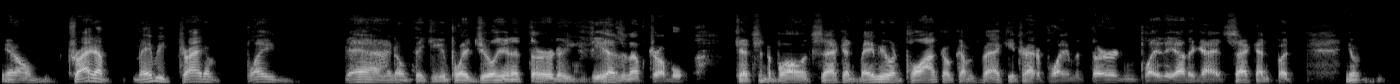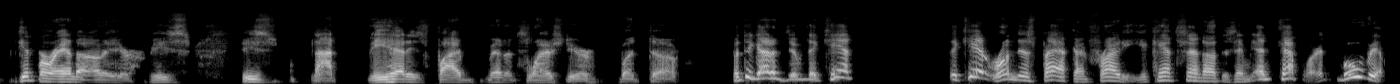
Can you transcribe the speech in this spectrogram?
you know, try to maybe try to play yeah, I don't think he can play Julien at third. He, he has enough trouble catching the ball at second. Maybe when Polanco comes back, you try to play him at third and play the other guy at second. But you know, get Miranda out of here. He's he's not. He had his five minutes last year, but uh, but they got to do. They can't. They can't run this back on Friday. You can't send out the same. And Kepler, move him.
